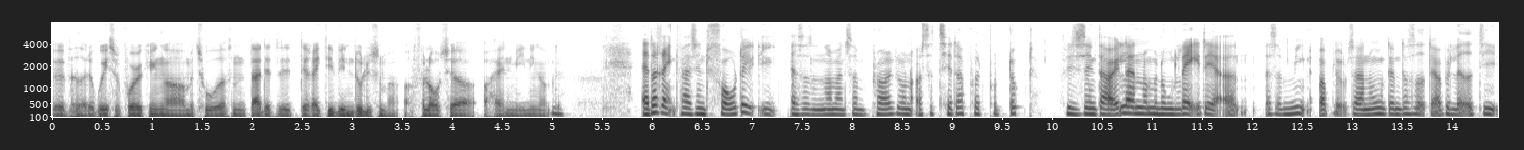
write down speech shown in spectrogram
øh, hvad hedder det, ways of working og metoder. Sådan, der er det, det, det rigtige vindue ligesom at, at få lov til at, at have en mening om det. Mm. Er der rent faktisk en fordel i, altså når man som product owner også er tættere på et produkt? Fordi jeg der er jo et eller andet med nogle lag der, og altså min oplevelse er, at nogle af dem, der sidder deroppe i laget, de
